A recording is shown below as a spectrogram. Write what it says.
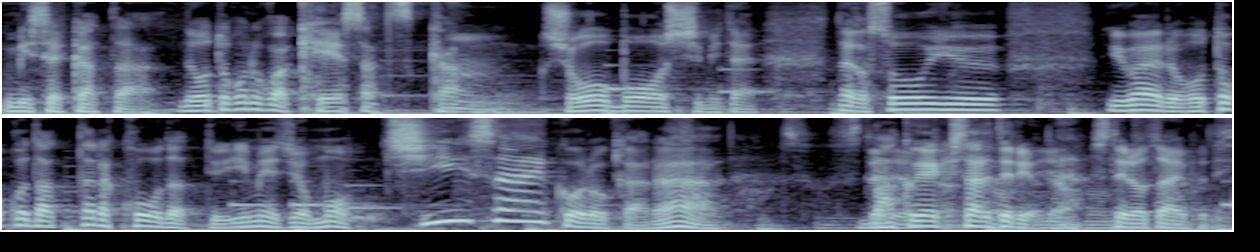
見せ方。で男の子は警察官、消防士みたいな。だからそういういわゆる男だったらこうだっていうイメージをもう小さい頃から爆撃されてるよねステレオタイプに。っ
